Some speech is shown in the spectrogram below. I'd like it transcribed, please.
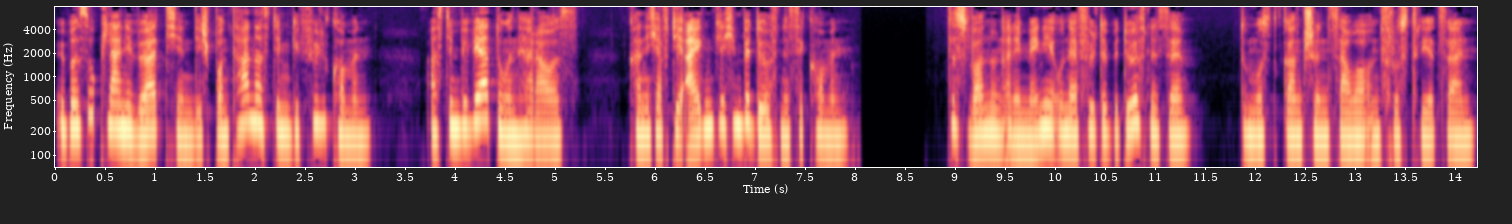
Über so kleine Wörtchen, die spontan aus dem Gefühl kommen, aus den Bewertungen heraus, kann ich auf die eigentlichen Bedürfnisse kommen. Das war nun eine Menge unerfüllter Bedürfnisse. Du musst ganz schön sauer und frustriert sein.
